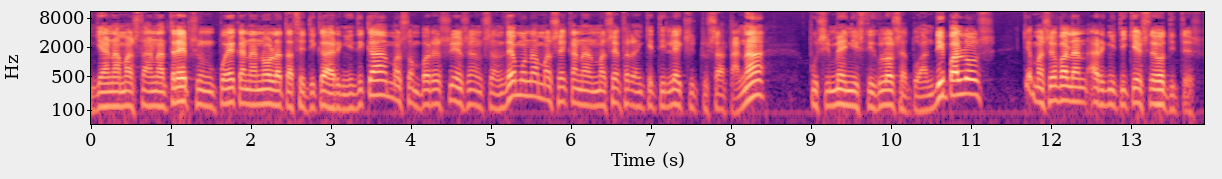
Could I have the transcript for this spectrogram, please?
για να μας τα ανατρέψουν που έκαναν όλα τα θετικά αρνητικά, μας τον παρουσίασαν σαν δαίμονα, μας, έκαναν, μας έφεραν και τη λέξη του σατανά που σημαίνει στη γλώσσα του αντίπαλος και μας έβαλαν αρνητικές θεότητες.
